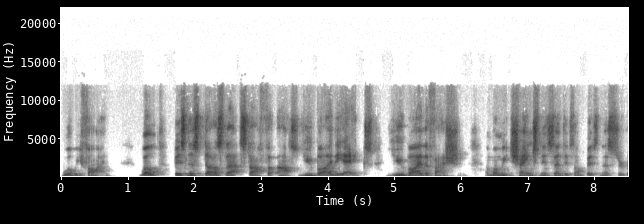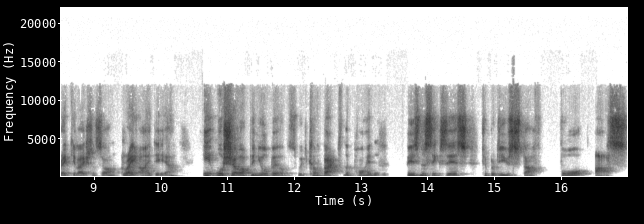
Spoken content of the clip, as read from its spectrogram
we'll be fine. Well, business does that stuff for us. You buy the eggs, you buy the fashion. And when we change the incentives on business through regulation, and so on, great idea, it will show up in your bills, which comes back to the point mm-hmm. business exists to produce stuff for us.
